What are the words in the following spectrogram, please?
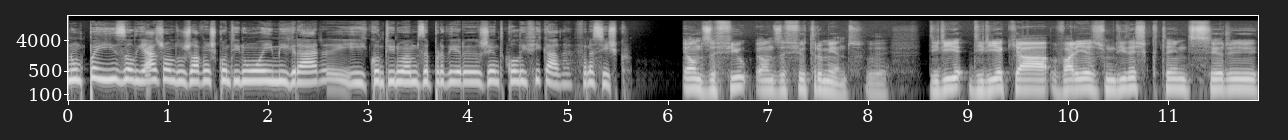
num país, aliás, onde os jovens continuam a emigrar e continuamos a perder gente qualificada. Francisco. É um desafio, é um desafio tremendo. Diria, diria que há várias medidas que têm de ser eh,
